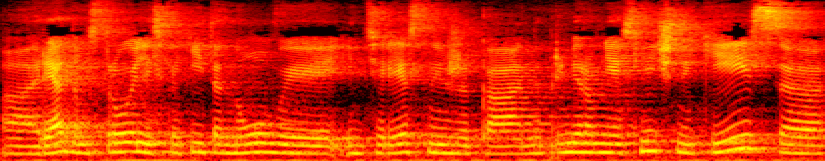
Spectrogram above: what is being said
рядом строились какие-то новые интересные ЖК. Например, у меня есть личный кейс, а,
